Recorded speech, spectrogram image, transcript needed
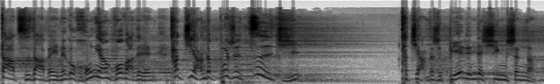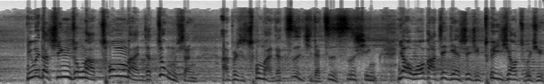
大慈大悲，能够弘扬佛法的人，他讲的不是自己，他讲的是别人的心声啊，因为他心中啊充满着众生。而不是充满着自己的自私心，要我把这件事情推销出去，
